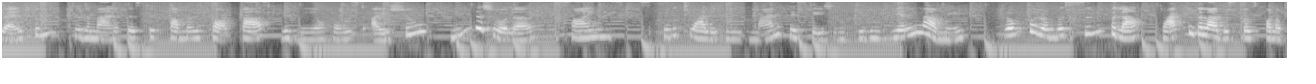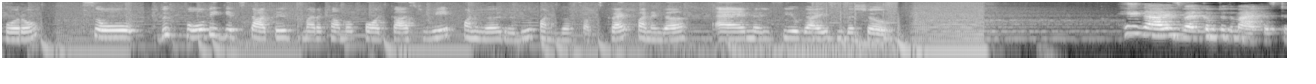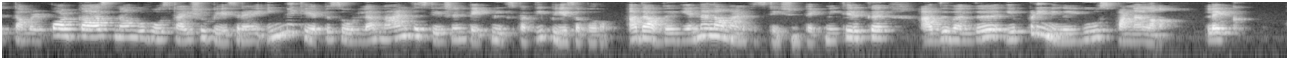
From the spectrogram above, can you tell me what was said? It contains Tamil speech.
Welcome to the Manifested Tamil podcast with me, your host Aishu. இந்த ஷோல சயின்ஸ் ஸ்பிரிச்சுவாலிட்டி மேனிஃபெஸ்டேஷன் இது எல்லாமே ரொம்ப ரொம்ப சிம்பிளாக ப்ராக்டிக்கலாக டிஸ்கஸ் பண்ண போகிறோம் so before we get started மறக்காம பாட்காஸ்ட் ரேட் பண்ணுங்க ரிவ்யூ பண்ணுங்க சப்ஸ்கிரைப் பண்ணுங்க and I'll see you guys இந்த show hey guys welcome to the manifested Tamil podcast நான் உங்கள் ஹோஸ்ட் ஐஷு பேசுகிறேன் இன்னைக்கு எபிசோடில் மேனிஃபெஸ்டேஷன் டெக்னிக்ஸ் பற்றி பேச போகிறோம் அதாவது என்னெல்லாம் மேனிஃபெஸ்டேஷன் டெக்னிக் இருக்குது அது வந்து எப்படி நீங்கள் யூஸ் பண்ணலாம்? Like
